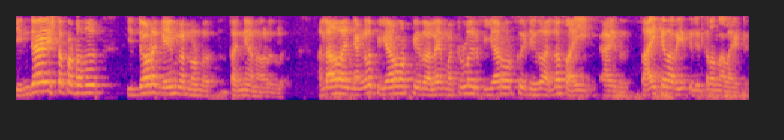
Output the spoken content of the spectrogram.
ഇന്ത്യ ഇഷ്ടപ്പെട്ടത് ജിൻഡോയുടെ ഗെയിം കണ്ടുകൊണ്ട് തന്നെയാണ് ആളുകൾ അല്ലാതെ ഞങ്ങൾ പി ആർ വർക്ക് ചെയ്തോ അല്ലെങ്കിൽ മറ്റുള്ളവർ പി ആർ വർക്ക് ചെയ്തോ അല്ല സായി ആയത്. സായിക്ക് അത് അറിയത്തില്ല ഇത്ര നാളായിട്ട്.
